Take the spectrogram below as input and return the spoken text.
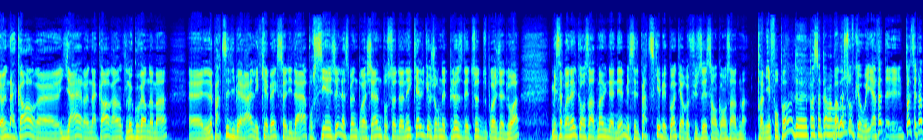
un accord euh, hier, un accord entre le gouvernement, euh, le Parti libéral et Québec solidaire pour siéger la semaine prochaine pour se donner quelques journées de plus d'études du projet de loi. Mais ça prenait le consentement unanime, mais c'est le Parti québécois qui a refusé son consentement. Premier faux pas de Paul Saint-Pierre Ben, Plamondon? moi, je trouve que oui. En fait, euh, Paul Saint-Pierre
